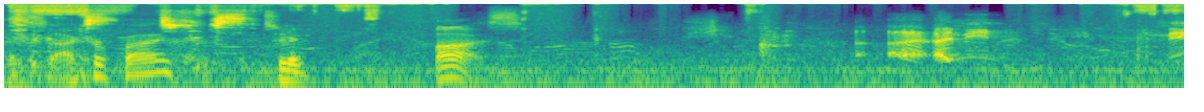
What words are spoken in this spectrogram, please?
Sacrifice? To us. I, I mean, me.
